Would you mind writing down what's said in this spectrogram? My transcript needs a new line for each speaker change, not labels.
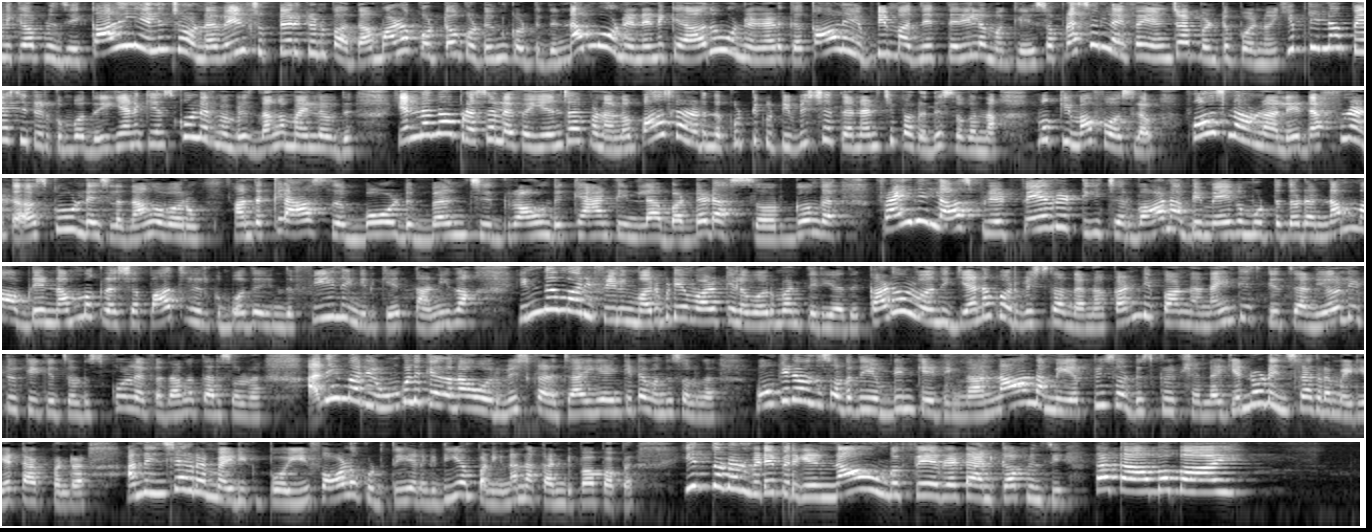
Favourite அப்படின்னு சொல்லி காலையில் எழுந்த உடனே வெயில் சுட்டு இருக்குன்னு பார்த்தா மழை கொட்டோ கொட்டுன்னு கொட்டுது. நம்ம ஒன்று நினைக்க அது ஒன்று நடக்க காலை எப்படி மாதிரி தெரியல மக்களே. ஸோ ப்ரெசன்ட் லைஃபை என்ஜாய் பண்ணிட்டு போயிடணும். இப்படிலாம் பேசிட்டு இருக்கும்போது எனக்கு என் ஸ்கூல் லைஃப் மெம்பர்ஸ் தாங்க மைண்டில் வருது. என்னதான் ப்ரெசன்ட் லைஃபை என்ஜாய் பண்ணாலும் பாஸ்ட்ல நடந்த குட்டி குட்டி விஷயத்தை நினச்சி பார்க்குறது சுகம் தான் முக்கியமாக ஃபர்ஸ்ட் லவ் ஃபர்ஸ்ட் லவ்னாலே டெஃபினட்டாக ஸ்கூல் டேஸில் தாங்க வரும். அந்த கிளாஸ் போர்டு பெஞ்சு கிரவுண்டு கேன்டீனில் பட்டடா சொர்க்கங்க. Friday last period favourite teacher வான அப்படியே மேகமூட்டத்தோட நம்ம அப்படியே நம்ம க்ரஷை பார்த்துட்டு இருக்கும்போது இந்த ஃபீலிங் இருக்கே தனி தான் இந்த மாதிரி ஃபீலிங் மறுபடியும் வாழ்க்கையில் வருமான்னு தெரியாது. கடவுள் வந்து எனக்கு ஒரு விஷயம் தான் நான் கண்டிப்பாக நான் nineties kids and early two K கிட்ஸோட school லைஃப்பை தாங்க தர சொல்வேன் அதே மாதிரி உங்களுக்கு எதனா ஒரு விஷ் கிடைச்சா என்கிட்ட வந்து சொல்லுங்கள் உங்ககிட்ட வந்து சொல்கிறது எப்படின்னு கேட்டிங்கன்னா நான் நம்ம எபிசோட் டிஸ்கிரிப்ஷனில் என்னோட இன்ஸ்டாகிராம் ஐடியை டேக் பண்ணுறேன் அந்த இன்ஸ்டாகிராம் ஐடிக்கு போய் ஃபாலோ கொடுத்து எனக்கு டிஎம் பண்ணிங்கன்னா நான் கண்டிப்பாக பார்ப்பேன். இத்துடன் விடைபெறுகிறேன். நான் உங்கள் ஃபேவரட் அனிகா பிரின்சி டாட்டா பாபா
